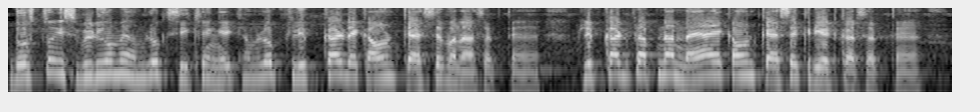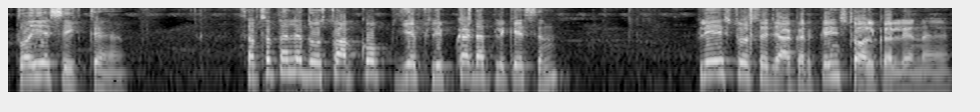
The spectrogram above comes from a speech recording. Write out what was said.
दोस्तों, इस वीडियो में हम लोग सीखेंगे कि हम लोग फ्लिपकार्ट अकाउंट कैसे बना सकते हैं। फ्लिपकार्ट पे अपना नया अकाउंट कैसे क्रिएट कर सकते हैं? तो आइए सीखते हैं। सबसे पहले दोस्तों, आपको ये फ्लिपकार्ट एप्लीकेशन प्ले स्टोर से जा करके इंस्टॉल कर लेना है।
